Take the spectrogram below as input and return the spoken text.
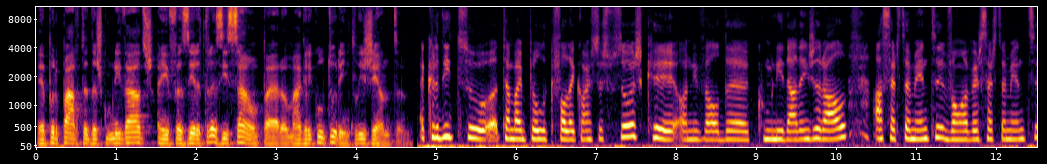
eh, por parte das comunidades em fazer a transição para uma agricultura inteligente. Acredito também pelo que falei com estas pessoas que ao nível da comunidade em geral há certamente vão haver certamente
